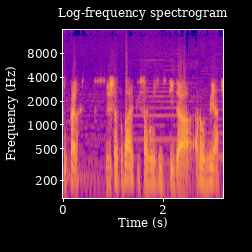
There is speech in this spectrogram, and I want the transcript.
super, že sa to dá aj písaním zistiť a rozvíjať.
